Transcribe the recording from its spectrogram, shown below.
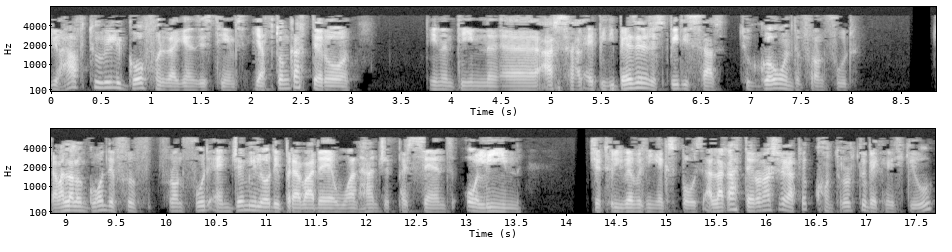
you have to really go for it against these teams. Γι' αυτόν καρτερώ την, την uh, Arsenal, επειδή παίζετε σπίτι σας, to go on the front foot. Και μάλλον go on the front foot, and δεν μιλώ ότι πρέπει να πάτε 100% all in και to leave everything exposed. Αλλά καρτερώ να έχει κάποιο control του παιχνιδιού,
